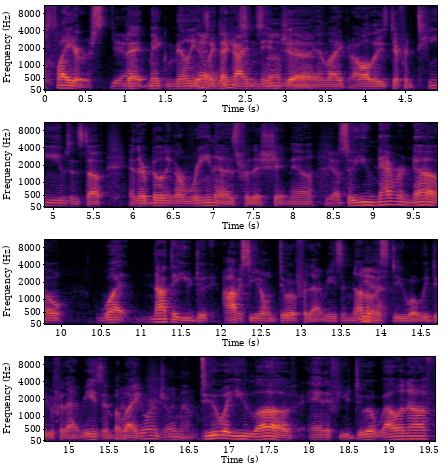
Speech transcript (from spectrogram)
players Yeah. that make millions, Yeah, like that guy and Ninja, stuff, yeah. and like all these different teams and stuff, and they're building arenas for this shit now. Yep. So you never know what. Not that you do. Obviously, you don't do it for that reason. None of us do what we do for that reason. But like, pure enjoyment. do what you love and if you do it well enough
